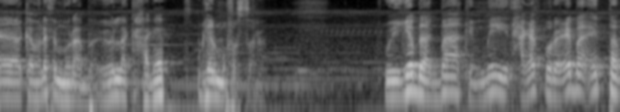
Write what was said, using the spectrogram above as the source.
آه كاميرات المراقبة يقول لك حاجات غير مفسرة. ويجيب لك بقى كمية حاجات مرعبة انت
